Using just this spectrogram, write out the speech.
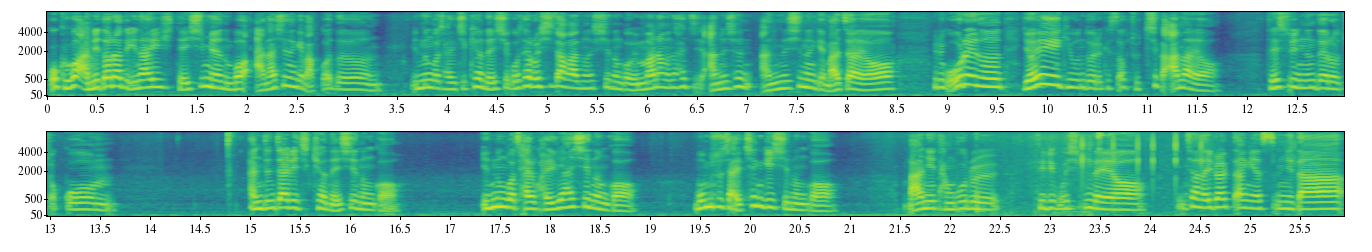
꼭 그거 아니더라도 이 나이 되시면 뭐 안 하시는 게 맞거든. 있는 거 잘 지켜내시고 새로 시작하시는 거 웬만하면 하지 않으시, 않으시는 게 맞아요. 그리고 올해는 여행의 기운도 이렇게 썩 좋지가 않아요. 될 수 있는 대로 조금 앉은 자리 지켜내시는 거, 있는 거 잘 관리하시는 거, 몸수 잘 챙기시는 거 많이 당부를 드리고 싶네요. 인천의 1월 땅이었습니다.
